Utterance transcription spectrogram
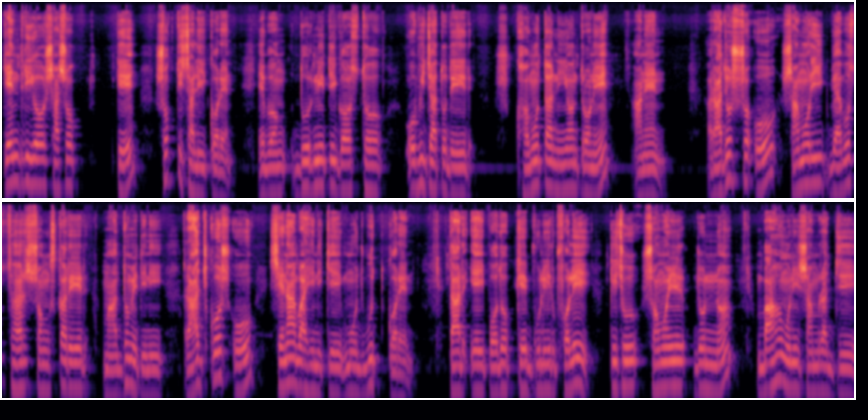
কেন্দ্রীয় শাসককে শক্তিশালী করেন এবং দুর্নীতিগ্রস্ত অভিজাতদের ক্ষমতা নিয়ন্ত্রণে আনেন। রাজস্ব ও সামরিক ব্যবস্থার সংস্কারের মাধ্যমে তিনি রাজকোষ ও সেনাবাহিনীকে মজবুত করেন। তার এই পদক্ষেপগুলির ফলে কিছু সময়ের জন্য বাহমনি সাম্রাজ্যে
